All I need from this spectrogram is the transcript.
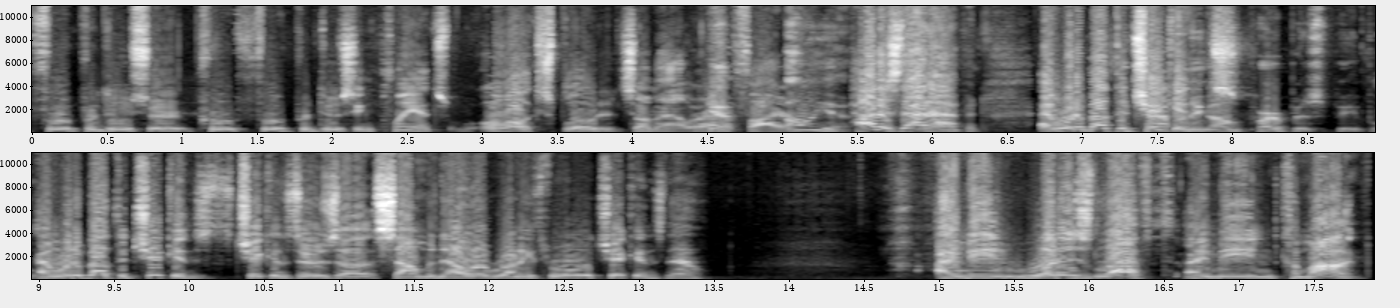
food producer food producing plants all exploded somehow or had a fire. Oh, yeah. How does that happen? And what about the It's chickens? happening on purpose, people. and what about the chickens? Chickens, there's uh, salmonella running through all the chickens now. I mean, what is left? I mean, come on.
